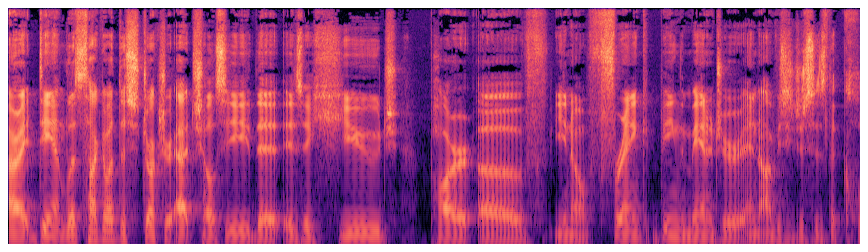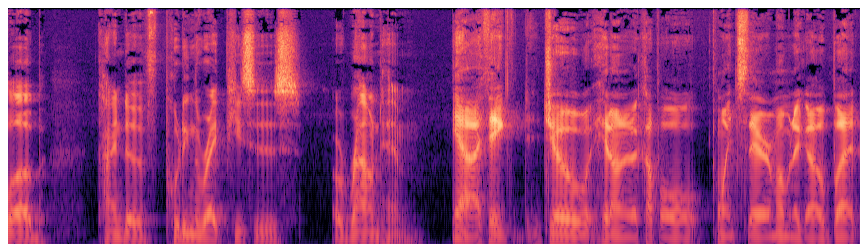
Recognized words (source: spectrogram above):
all right, Dan, let's talk about the structure at Chelsea that is a huge part of you know Frank being the manager and obviously just as the club kind of putting the right pieces around him. Yeah, I think Joe hit on it a couple points there a moment ago, but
